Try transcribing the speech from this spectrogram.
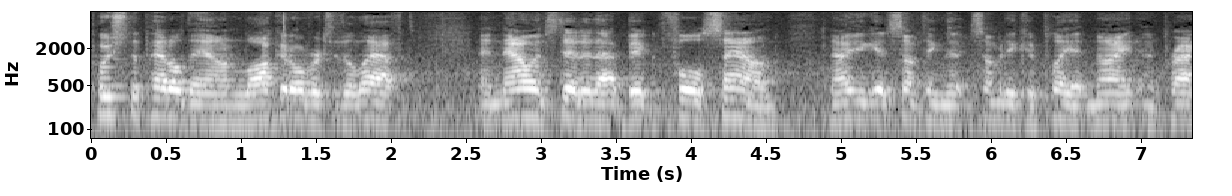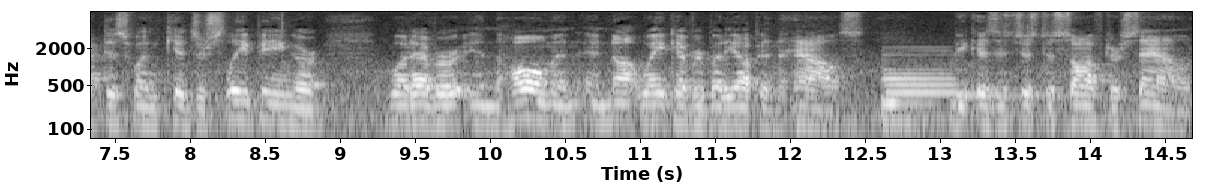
push the pedal down, lock it over to the left, and now instead of that big full sound, now you get something that somebody could play at night and practice when kids are sleeping or whatever in the home and, and not wake everybody up in the house because it's just a softer sound.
